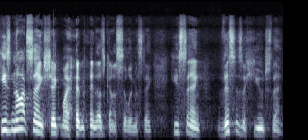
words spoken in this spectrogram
He's not saying, shake my head, man, that's kind of silly mistake. He's saying, this is a huge thing.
